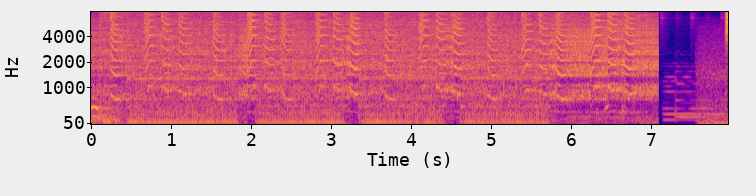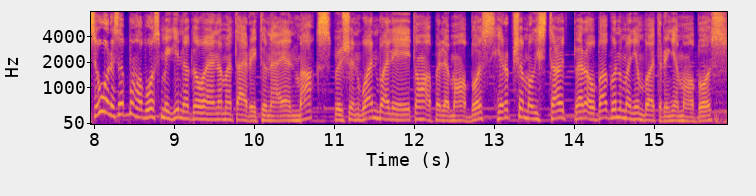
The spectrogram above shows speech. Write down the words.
So what is up mga boss, may ginagawa na naman tayo rito na yan. Max version 1, bali ito nga pala mga boss. Hirap siya mag-start pero bago naman yung battery niya mga boss.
